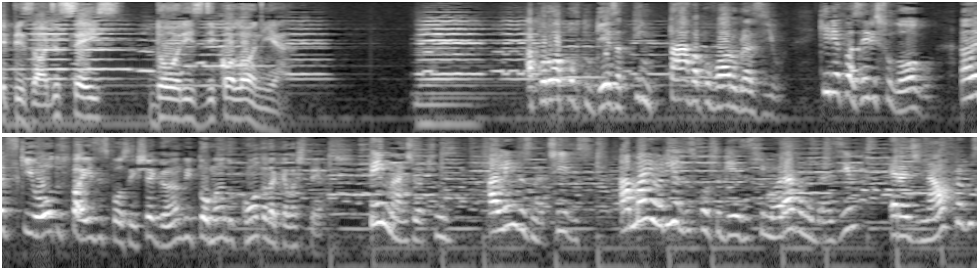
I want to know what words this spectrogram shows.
Episódio 6 Dores de Colônia. A coroa portuguesa tentava povoar o Brasil. Queria fazer isso logo, antes que outros países fossem chegando e tomando conta daquelas terras. Tem mais, Joaquim. Além dos nativos, a maioria dos portugueses que moravam no Brasil era de náufragos,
